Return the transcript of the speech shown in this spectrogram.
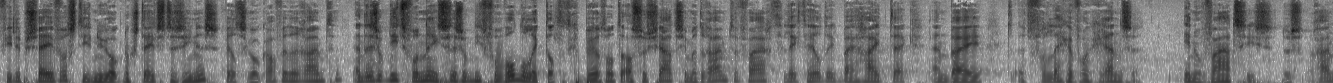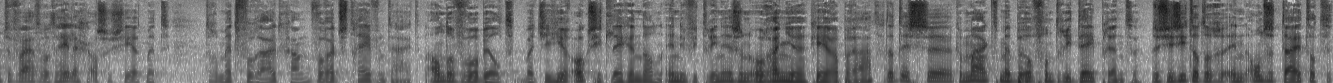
Philips Savers, die nu ook nog steeds te zien is. Speelt zich ook af in de ruimte. En dat is ook niets voor niets. Het is ook niet verwonderlijk dat het gebeurt, want de associatie met ruimtevaart ligt heel dicht bij high-tech en bij het verleggen van grenzen innovaties. Dus ruimtevaart wordt heel erg geassocieerd met, met vooruitgang, vooruitstrevendheid. Een ander voorbeeld wat je hier ook ziet liggen dan in de vitrine is een oranje geerapparaat. Dat is uh, gemaakt met behulp van 3D-printen. Dus je ziet dat er in onze tijd dat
